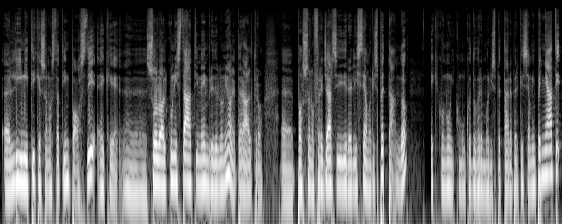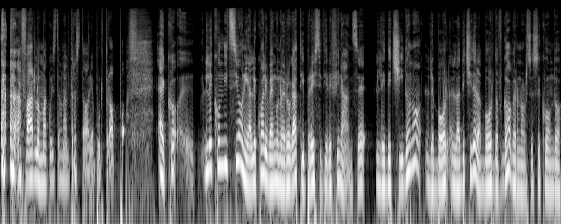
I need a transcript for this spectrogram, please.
eh, limiti che sono stati imposti e che eh, solo alcuni stati membri dell'Unione peraltro eh, possono fregiarsi di dire li stiamo rispettando e che con noi comunque dovremmo rispettare perché siamo impegnati a farlo, ma questa è un'altra storia purtroppo. Ecco, eh, le condizioni alle quali vengono erogati i prestiti e le finanze le decidono, le board, la decide la Board of Governors secondo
